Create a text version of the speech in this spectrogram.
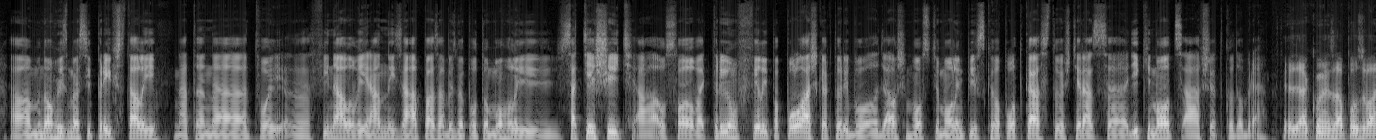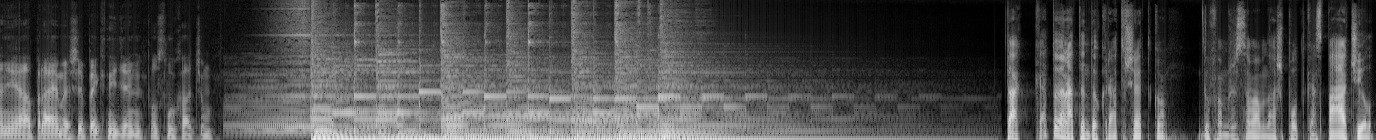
Mnohí sme si privstali na ten e, tvoj e, finálový ranný zápas, aby sme potom mohli sa tešiť a oslavovať triumf Filipa Poláška, ktorý bol ďalším hostom olympijského podcastu. Ešte raz e, díky moc a všetko dobré. Ja ďakujem za pozvanie a prajem ešte pekný deň poslucháčom. Tak, a to je na tentokrát všetko. Dúfam, že sa vám náš podcast páčil.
